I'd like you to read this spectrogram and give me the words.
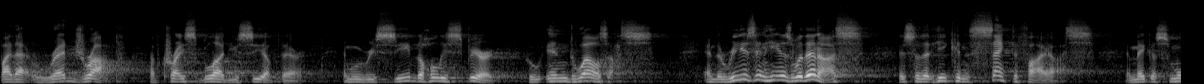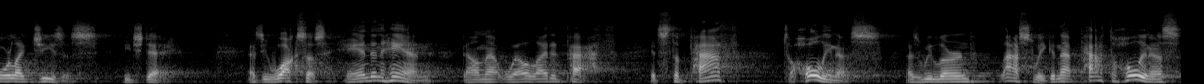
by that red drop of Christ's blood you see up there. And we receive the Holy Spirit who indwells us. And the reason He is within us is so that He can sanctify us and make us more like Jesus each day as He walks us hand in hand down that well lighted path. It's the path to holiness, as we learned last week. And that path to holiness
